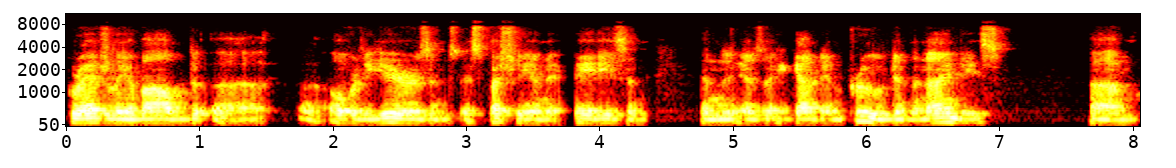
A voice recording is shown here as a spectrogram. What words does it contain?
gradually evolved uh, over the years, and especially in the 80s and, and as it got improved in the 90s. Um,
